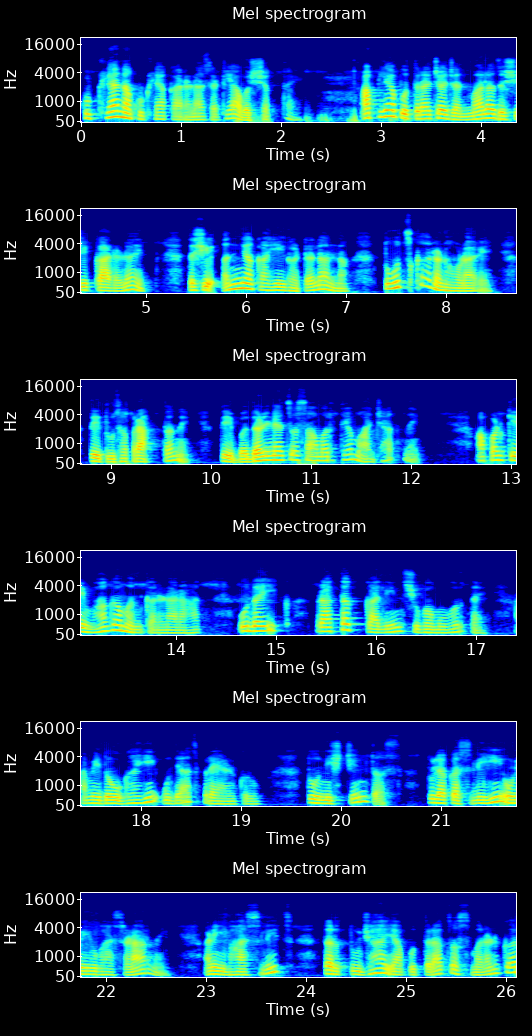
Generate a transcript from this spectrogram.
कुठल्या ना कुठल्या कारणासाठी आवश्यकता आहे. आपल्या पुत्राच्या जन्माला जशी कारणं आहेत तशी अन्य काही घटनांना तूच कारण होणार आहे. ते तुझं प्राप्तन आहे ते बदलण्याचं सामर्थ्य माझ्यात नाही. आपण केव्हा गमन करणार आहात? उदयिक प्रातकालीन शुभमुहूर्त आहे. आम्ही दोघंही उद्याच प्रयाण करू. तू निश्चिंतस तुला कसलीही उणीव भासणार नाही. आणि भासलीच तर तुझ्या या पुत्राचं स्मरण कर.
